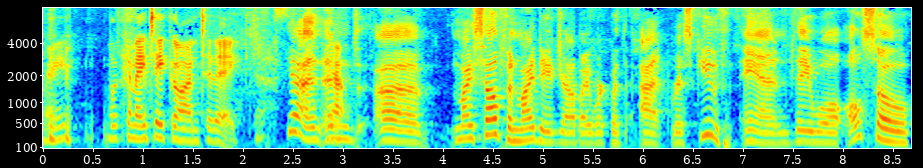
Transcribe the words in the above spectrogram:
Right? what can I take on today? Yeah, and, Yeah. and uh, myself and my day job, I work with at risk youth, and they will also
